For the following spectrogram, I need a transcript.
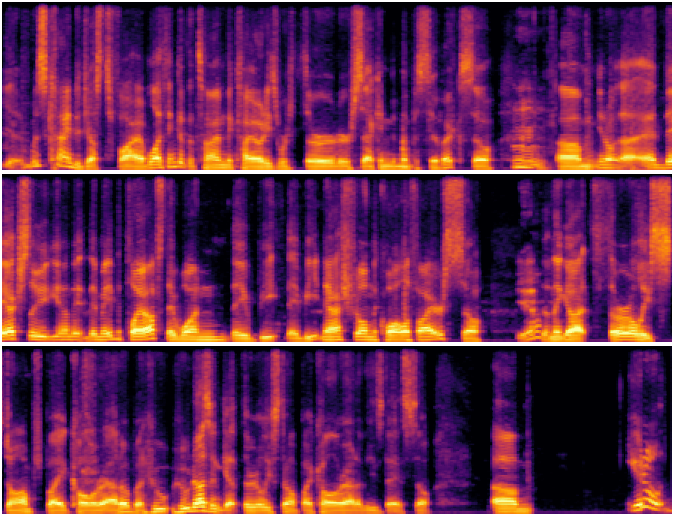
yeah, it was kind of justifiable. I think at the time the Coyotes were third or second in the Pacific, so Mm-hmm. um, you know, uh, and they actually, you know, they, they made the playoffs. They won. They beat they beat Nashville in the qualifiers. So Yeah. then they got thoroughly stomped by Colorado. But who who doesn't get thoroughly stomped by Colorado these days? So, um, you know,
